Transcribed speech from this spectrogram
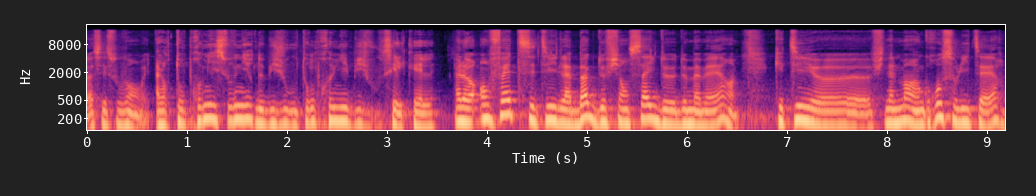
assez souvent. Oui. Alors ton premier souvenir de bijou ou ton premier bijou, c'est lequel? Alors en fait, c'était la bague de fiançailles de, de ma mère, qui était finalement un gros solitaire.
